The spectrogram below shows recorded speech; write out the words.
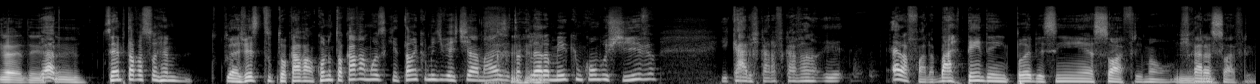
É, tem. Sempre tava sorrindo. Às vezes tu tocava. Quando tocava música, então é que eu me divertia mais. Então aquilo era meio que um combustível. E, cara, os caras ficavam. Era foda. Bartender em pub, assim, é, sofre, irmão. Os caras sofrem.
